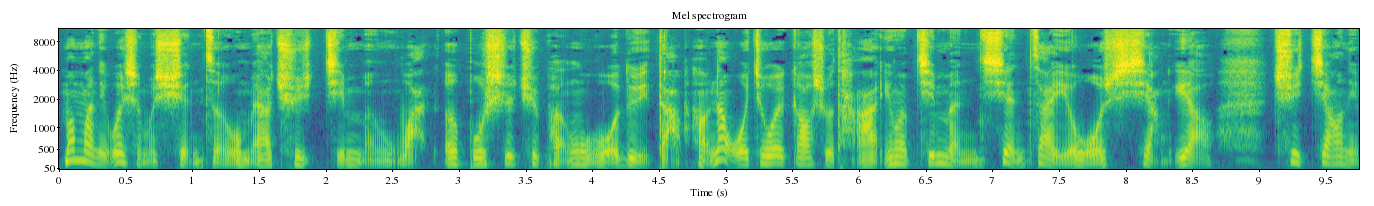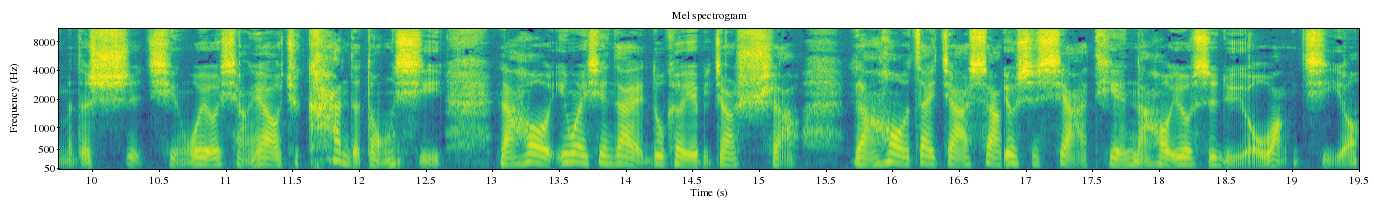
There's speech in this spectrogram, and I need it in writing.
妈妈，你为什么选择我们要去金门玩，而不是去澎湖绿岛？好，那我就会告诉她，因为金门现在有我想要去教你们的事情，我有想要去看的东西，然后因为现在陆客也比较少，然后。然后再加上又是夏天，然后又是旅游旺季哦，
